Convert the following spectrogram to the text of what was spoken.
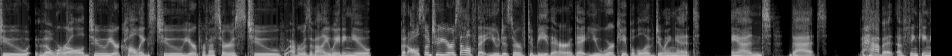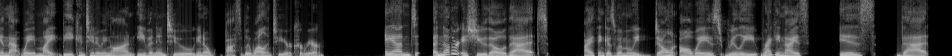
to the world, to your colleagues, to your professors, to whoever was evaluating you, but also to yourself that you deserve to be there, that you were capable of doing it. And that habit of thinking in that way might be continuing on even into, you know, possibly well into your career. And another issue though that I think as women, we don't always really recognize is that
